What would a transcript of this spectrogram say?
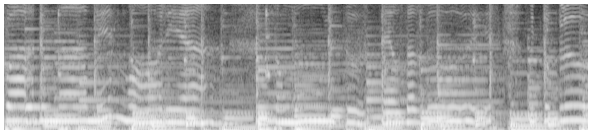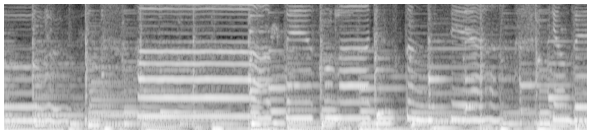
guardo na memória são muitos céus azuis, muito blues. Ah, penso na distância que andei.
